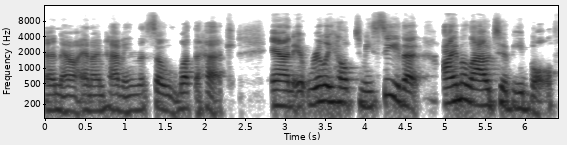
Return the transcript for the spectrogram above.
And now, and I'm having this. So, what the heck? And it really helped me see that I'm allowed to be both.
